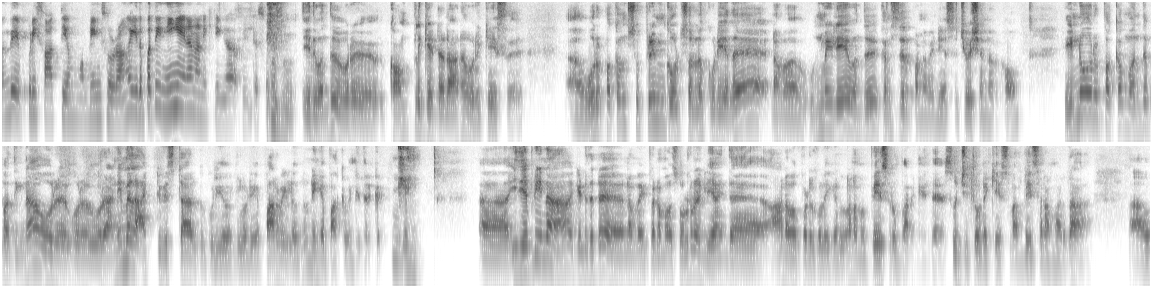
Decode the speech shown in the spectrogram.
வந்து எப்படி சாத்தியம் அப்படின்னு சொல்றாங்க. இதை பத்தி நீங்க என்ன நினைக்கிறீங்க அப்படின்ட்டு இது வந்து ஒரு காம்ப்ளிகேட்டடான ஒரு கேஸு ஒரு பக்கம் சுப்ரீம் கோர்ட் சொல்லக்கூடியதை நம்ம உண்மையிலேயே வந்து கன்சிடர் பண்ண வேண்டிய சுச்சுவேஷன் இருக்கும். இன்னொரு பக்கம் வந்து பாத்தீங்கன்னா ஒரு ஒரு ஒரு அனிமல் ஆக்டிவிஸ்டா இருக்கக்கூடியவர்களுடைய பார்வையில வந்து நீங்க பார்க்க வேண்டியது இருக்கு. இது எப்படின்னா கிட்டத்தட்ட நம்ம இப்ப நம்ம சொல்றோம் இல்லையா இந்த ஆணவ படுகொலைகள்லாம் நம்ம பேசுறோம் பாருங்க. இந்த சுஜித்தோட கேஸ்லாம் பேசுற மாதிரி தான் ஆஹ்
